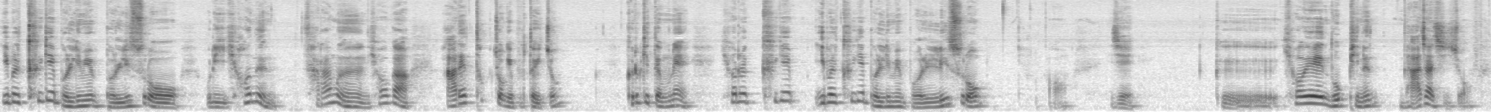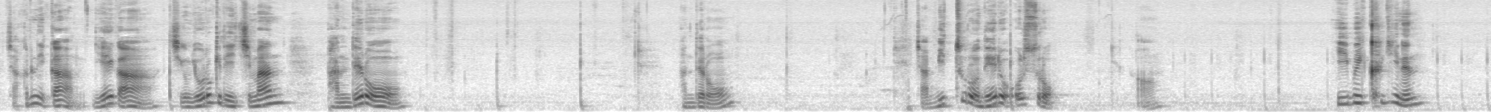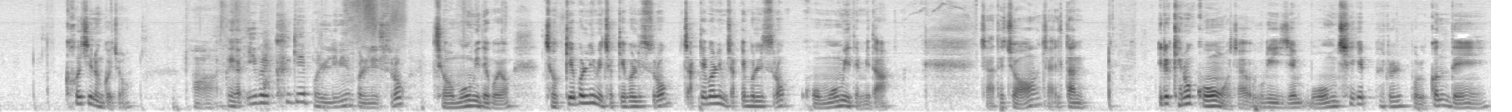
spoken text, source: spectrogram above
입을 크게 벌리면 벌릴수록 우리 혀는 사람은 혀가 아래 턱 쪽에 붙어 있죠. 그렇기 때문에 혀를 크게 입을 크게 벌리면 벌릴수록 어, 이제 그 혀의 높이는 낮아지죠. 자, 그러니까 얘가 지금 이렇게 돼 있지만 반대로 반대로 자 밑으로 내려올수록 어, 입의 크기는 커지는 거죠. 아, 그러니까 입을 크게 벌리면 벌릴수록 저모음이 되고요. 적게 벌리면 적게 벌릴수록 작게 벌리면 작게 벌릴수록 고모음이 됩니다. 자, 됐죠? 자, 일단 이렇게 해놓고 자, 우리 이제 모음 체계표를 볼 건데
